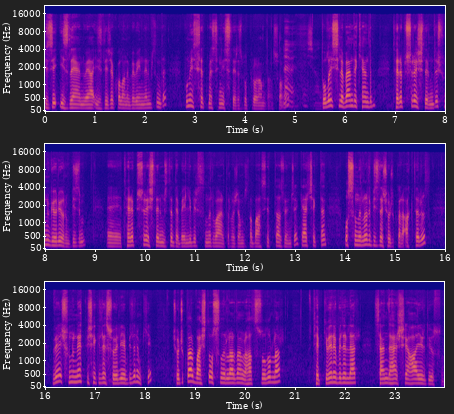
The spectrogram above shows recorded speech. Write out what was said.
bizi izleyen veya izleyecek olan ebeveynlerimizin de bunu hissetmesini isteriz bu programdan sonra. Evet inşallah. Dolayısıyla ben de kendim terapi süreçlerimde şunu görüyorum. Bizim e, terapi süreçlerimizde de belli bir sınır vardır. Hocamız da bahsetti az önce. Gerçekten o sınırları biz de çocuklara aktarırız. Ve şunu net bir şekilde söyleyebilirim ki çocuklar başta o sınırlardan rahatsız olurlar. Tepki verebilirler. Sen de her şeye hayır diyorsun.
